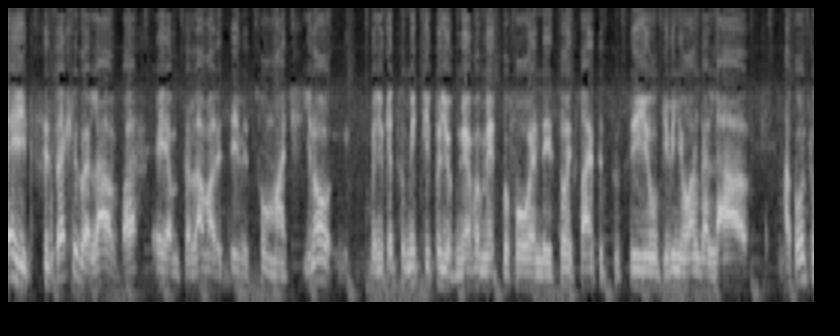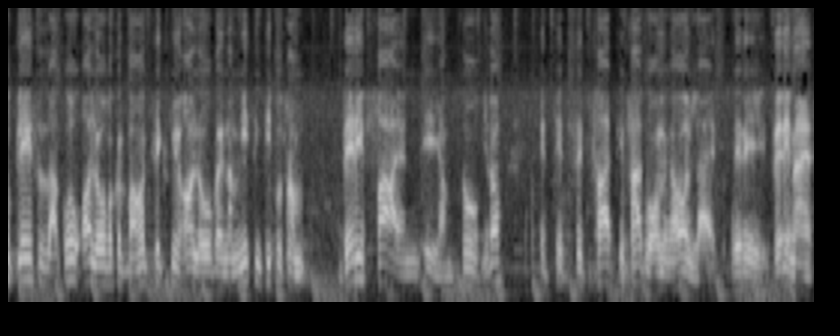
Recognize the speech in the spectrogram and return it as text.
Hey, it's, it's actually the love. Huh? Hey, um, the love I receive is so much. You know, when you get to meet people you've never met before and they're so excited to see you, giving you all the love. I go to places, I go all over because my work takes me all over and I'm meeting people from very far and hey, I'm so, you know, it, it's, it's hard, it's heartwarming, I won't lie. Very, very nice.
